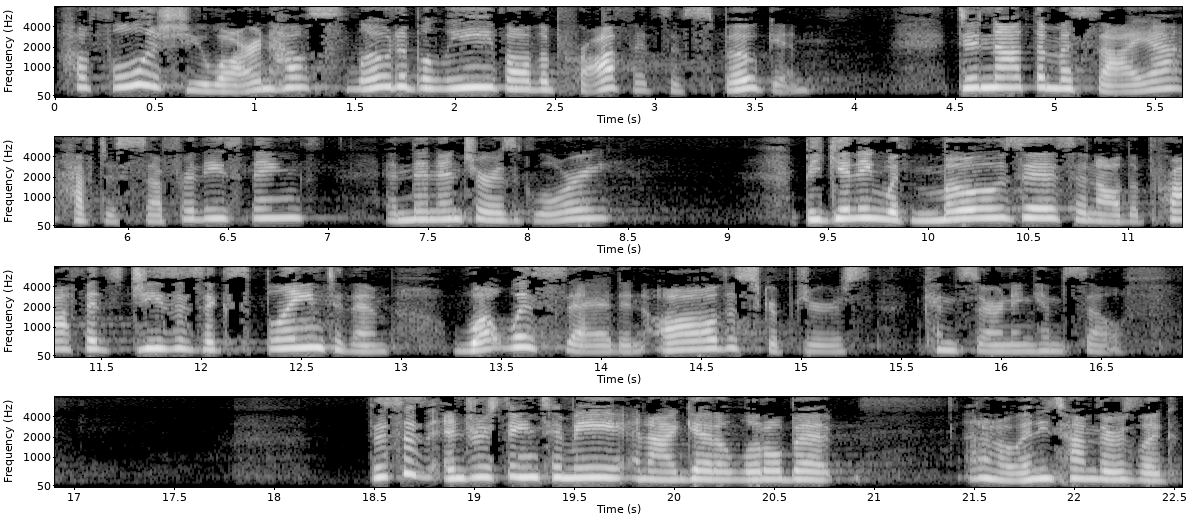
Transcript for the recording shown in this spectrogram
How foolish you are, and how slow to believe all the prophets have spoken. Did not the Messiah have to suffer these things and then enter his glory? Beginning with Moses and all the prophets, Jesus explained to them what was said in all the scriptures concerning himself. This is interesting to me, and I get a little bit I don't know, anytime there's like,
